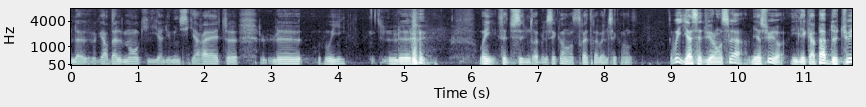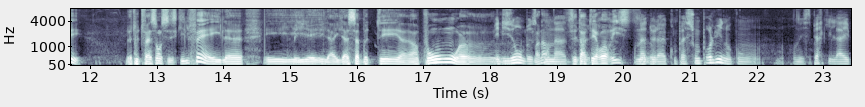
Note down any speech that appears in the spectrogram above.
le- garde allemand qui allume une cigarette, le, oui, le, oui, c'est une très belle séquence, très très belle séquence. Oui, il y a cette violence-là, bien sûr. Il est capable de tuer. De toute façon, c'est ce qu'il fait. Il, euh, il, il a, il a saboté un pont. euh, Mais disons, parce voilà. qu'on a. C'est un terroriste. On a de la compassion pour lui, donc on, on espère qu'il aille,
